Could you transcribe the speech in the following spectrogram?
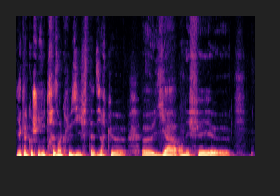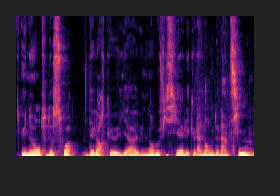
y a quelque chose de très inclusif, c'est-à-dire qu'il il y a en effet une honte de soi. Dès lors qu'il y a une langue officielle et que la langue de l'intime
